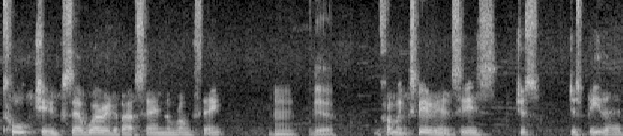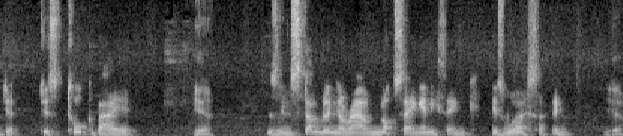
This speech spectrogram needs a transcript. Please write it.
talk to you because they're worried about saying the wrong thing mm, yeah, from experience is just just be there just, talk about it yeah, because in stumbling around not saying anything is worse i think Yeah.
